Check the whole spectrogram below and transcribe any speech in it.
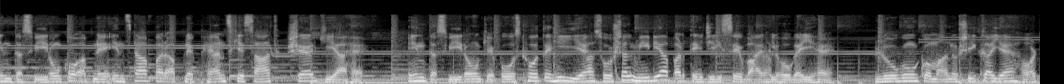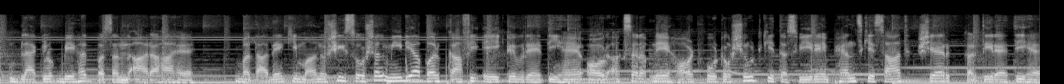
इन तस्वीरों को अपने इंस्टा पर अपने फैंस के साथ शेयर किया है। इन तस्वीरों के पोस्ट होते ही यह सोशल मीडिया पर तेज़ी से वायरल हो गई है। लोगों को मानुषी का यह हॉट ब्लैक लुक बेहद पसंद आ रहा है। बता दें कि मानुषी सोशल मीडिया पर काफ़ी एक्टिव रहती हैं और अक्सर अपने हॉट फोटोशूट की तस्वीरें फैंस के साथ शेयर करती रहती है।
